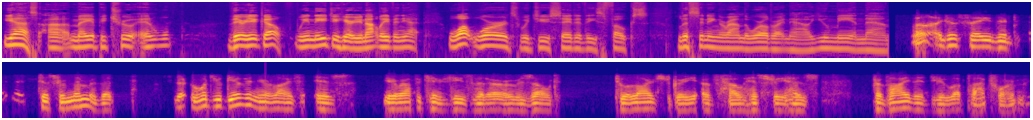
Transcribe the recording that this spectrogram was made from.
Yes, uh, may it be true. And w- there you go. We need you here. You're not leaving yet. What words would you say to these folks listening around the world right now? You, me, and them. Well, I just say that. Just remember that what you give in your life is your opportunities that are a result to a large degree of how history has provided you a platform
